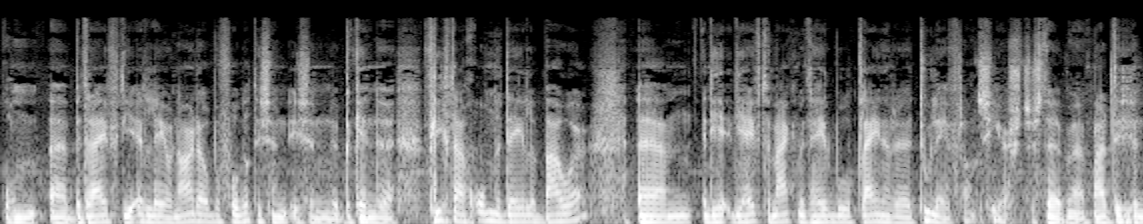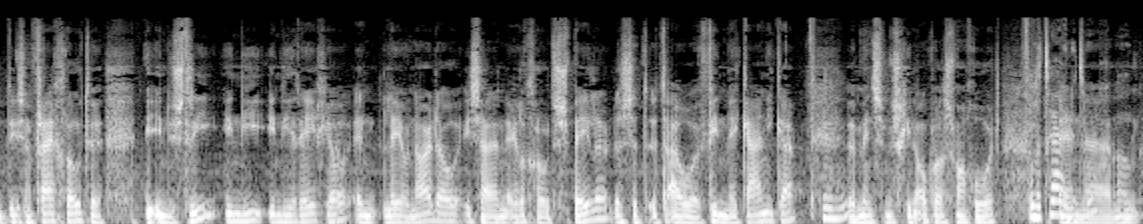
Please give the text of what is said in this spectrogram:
om uh, bedrijven die Leonardo bijvoorbeeld is een, is een bekende vliegtuigonderdelenbouwer. Um, en die, die heeft te maken met een heleboel kleinere toeleveranciers. Dus de, maar het is, een, het is een vrij grote industrie in die, in die regio. En Leonardo is daar een hele grote speler. Dat is het, het oude Finmechanica. Mm -hmm. Hebben mensen misschien ook wel eens van gehoord. Van de treinen en, toch um, ook?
